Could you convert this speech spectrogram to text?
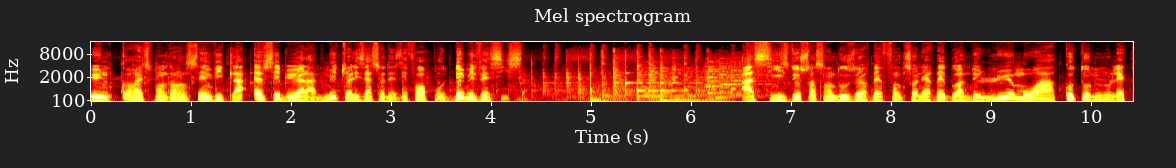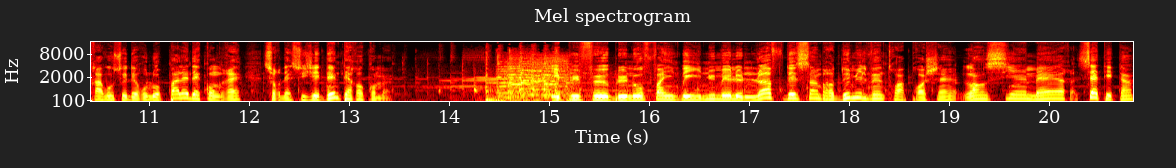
Une correspondance invite la FCBE à la mutualisation des efforts pour 2026. Assise de 72 heures des fonctionnaires des douanes de l'UMOA à Cotonou, les travaux se déroulent au Palais des Congrès sur des sujets d'intérêt commun. Et puis feu Bruno Faingbe inhumé le 9 décembre 2023 prochain, l'ancien maire s'est éteint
